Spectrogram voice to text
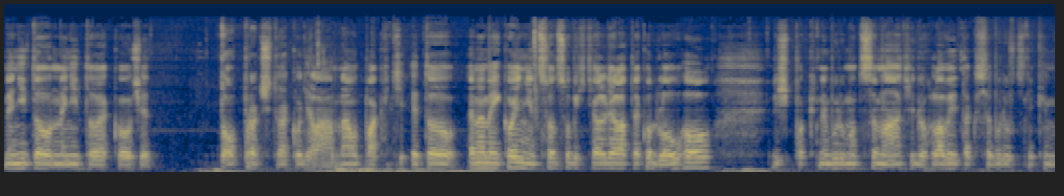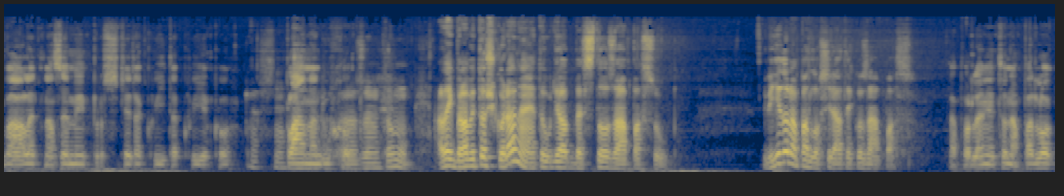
Není, to, není to jako, že to, proč to jako dělám. Naopak, je to MMA je něco, co bych chtěl dělat jako dlouho, když pak nebudu moc se mlátit do hlavy, tak se budu s někým válet na zemi, prostě takový, takový jako Jasně. plán na důchod. Rozumím tomu. Ale byla by to škoda, ne, to udělat bez toho zápasu. Kdy tě to napadlo si dát jako zápas? A podle mě to napadlo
